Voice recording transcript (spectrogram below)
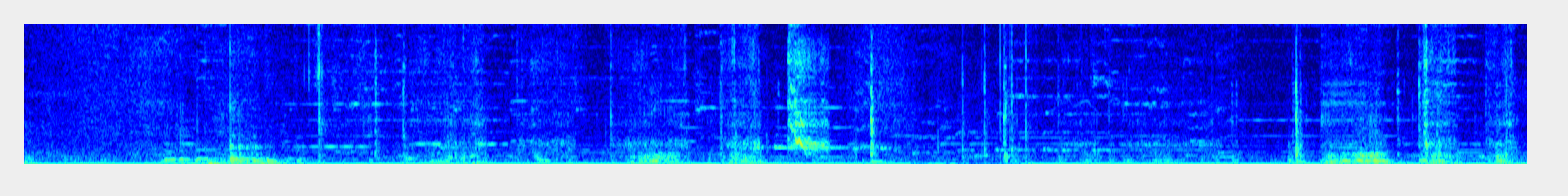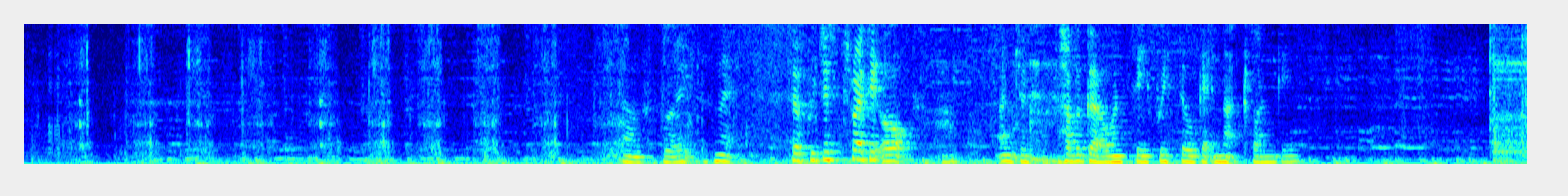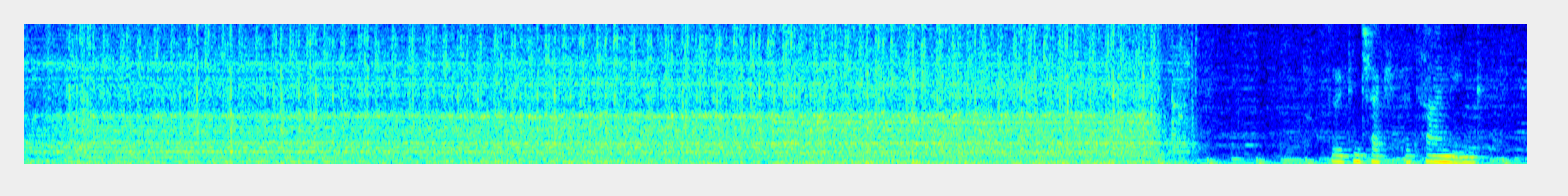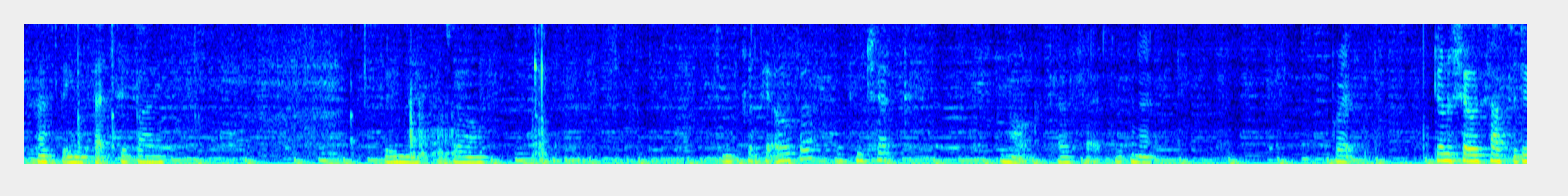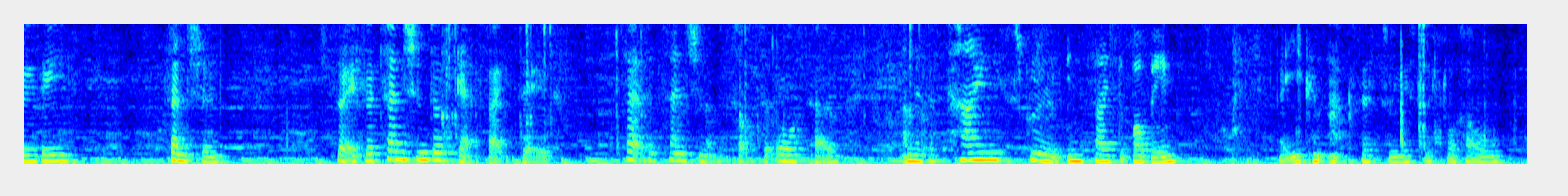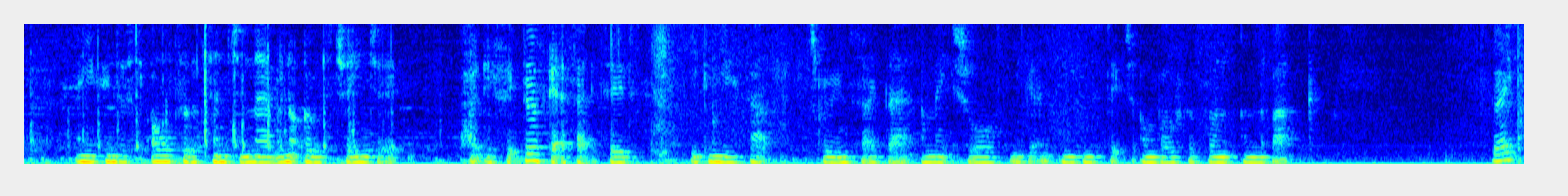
Sounds great, doesn't it? So if we just thread it up and just have a go and see if we're still getting that clanging. So we can check if the timing has been affected by doing this as well. Flip it over so we can check? It's perfect, isn't it? Great. Do you want to show us how to do the tension? So if the tension does get affected, set the tension at the top to auto and there's a tiny screw inside the bobbin that you can access through this little hole and you can just alter the tension there. We're not going to change it but if it does get affected you can use that screw inside there and make sure you get an even stitch on both the front and the back. Great.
